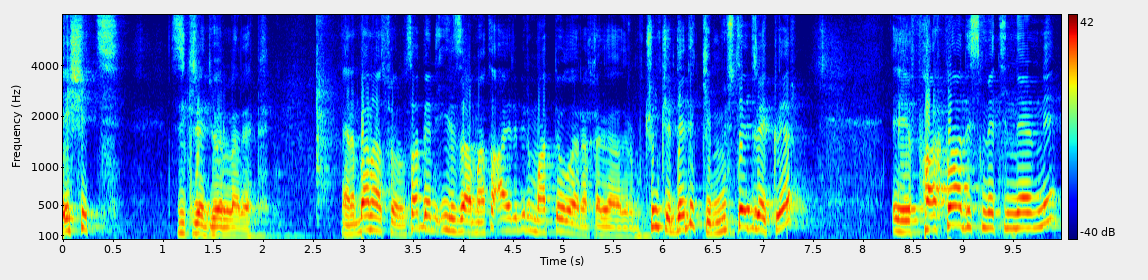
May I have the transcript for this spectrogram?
eşit zikrediyorlar hep. Yani bana sorulsa ben ilzamatı ayrı bir madde olarak ele alırım. Çünkü dedik ki müstedrekler e, farklı hadis metinlerini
